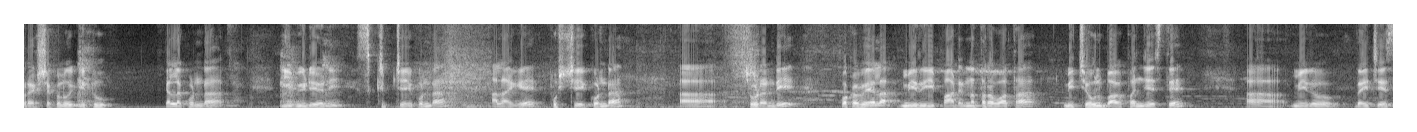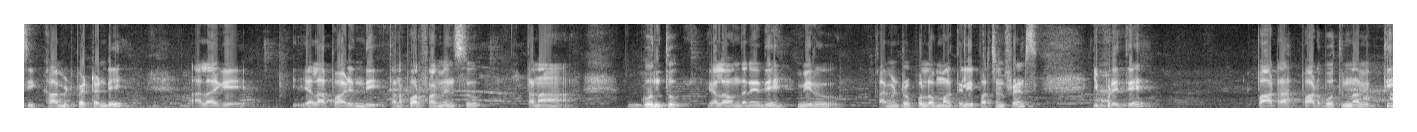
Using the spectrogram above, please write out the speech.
ప్రేక్షకులు ఇటు వెళ్ళకుండా ఈ వీడియోని స్కిప్ చేయకుండా అలాగే పుష్ చేయకుండా చూడండి. ఒకవేళ మీరు ఈ పాట విన్న తర్వాత మీ చెవులు బాగా పనిచేస్తే మీరు దయచేసి కామెంట్ పెట్టండి. అలాగే ఎలా పాడింది తన పర్ఫార్మెన్సు తన గొంతు ఎలా ఉందనేది మీరు కామెంట్ రూపంలో మాకు తెలియపరచండి ఫ్రెండ్స్. ఇప్పుడైతే పాట పాడబోతున్న వ్యక్తి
